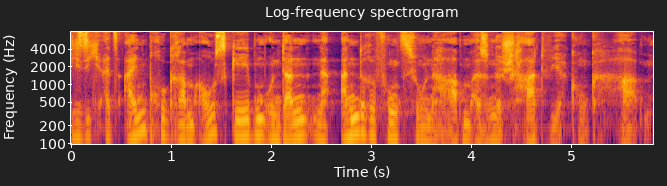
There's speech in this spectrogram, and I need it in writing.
die sich als ein Programm ausgeben und dann eine andere Funktion haben, also eine Schadwirkung haben.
